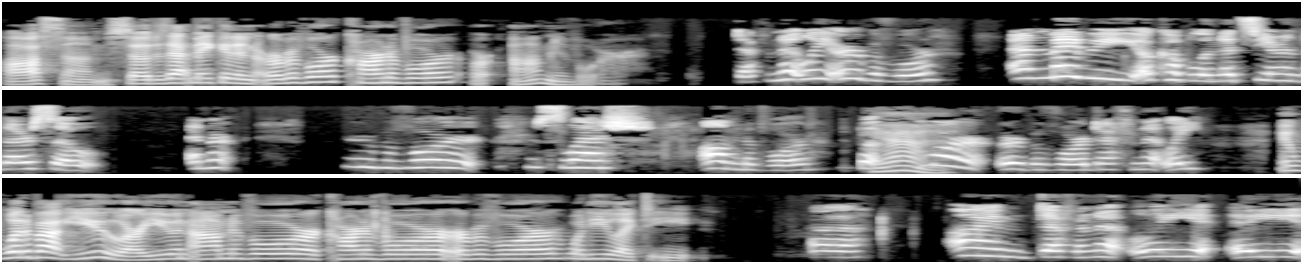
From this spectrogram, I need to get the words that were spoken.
Awesome. So does that make it an herbivore, carnivore, or omnivore? Definitely herbivore. And maybe a couple of nuts here and there, so an herbivore slash omnivore. But Yeah. more herbivore, definitely. And what about you? Are you an omnivore, carnivore, herbivore? What do you like to eat? Uh, I'm definitely a,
